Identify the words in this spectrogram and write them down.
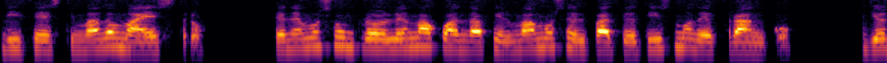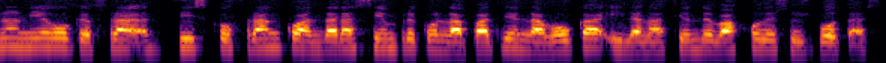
Dice, estimado maestro, tenemos un problema cuando afirmamos el patriotismo de Franco. Yo no niego que Francisco Franco andara siempre con la patria en la boca y la nación debajo de sus botas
